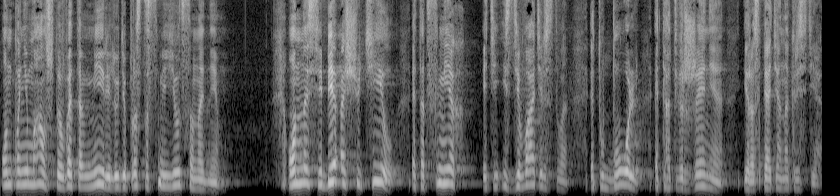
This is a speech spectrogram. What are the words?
Он понимал, что в этом мире люди просто смеются над Ним. Он на себе ощутил этот смех, эти издевательства, эту боль, это отвержение и распятие на кресте.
